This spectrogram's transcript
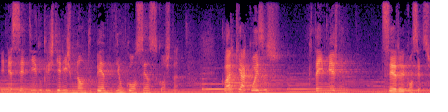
E nesse sentido, o cristianismo não depende de um consenso constante. Claro que há coisas que têm mesmo de ser consensos.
